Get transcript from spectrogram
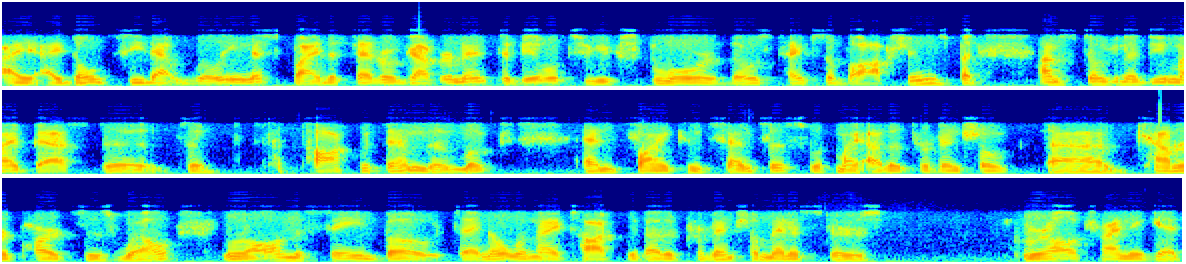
I, I, don't see that willingness by the federal government to be able to explore those types of options. But I'm still going to do my best to, to, to, talk with them, to look and find consensus with my other provincial uh, counterparts as well. We're all in the same boat. I know when I talk with other provincial ministers, we're all trying to get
